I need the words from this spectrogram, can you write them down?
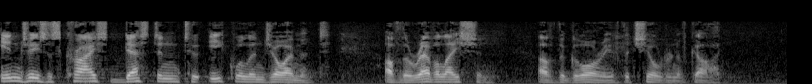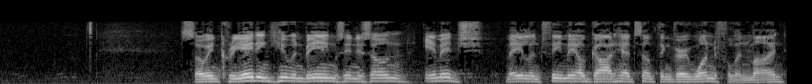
in Jesus Christ destined to equal enjoyment of the revelation of the glory of the children of God. So, in creating human beings in His own image, male and female, God had something very wonderful in mind.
